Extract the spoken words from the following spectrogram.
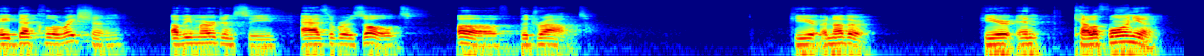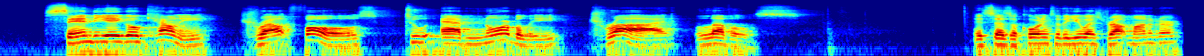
a declaration of emergency as a result of the drought. Here, another. Here in California, San Diego County, drought falls to abnormally dry levels. It says, according to the U.S. Drought Monitor,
